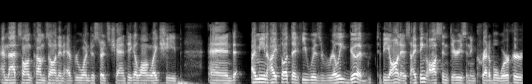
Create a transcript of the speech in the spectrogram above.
and that song comes on and everyone just starts chanting along like sheep. And I mean, I thought that he was really good, to be honest. I think Austin Theory is an incredible worker.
